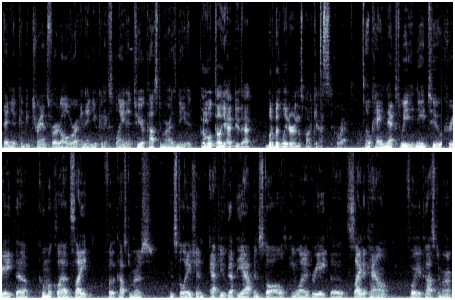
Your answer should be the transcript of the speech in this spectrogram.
then it can be transferred over and then you can explain it to your customer as needed. And we'll tell you how to do that a little bit later in this podcast. Correct Okay, next we need to create the Kumo Cloud site for the customer's installation. After you've got the app installed, you want to create the site account for your customer,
